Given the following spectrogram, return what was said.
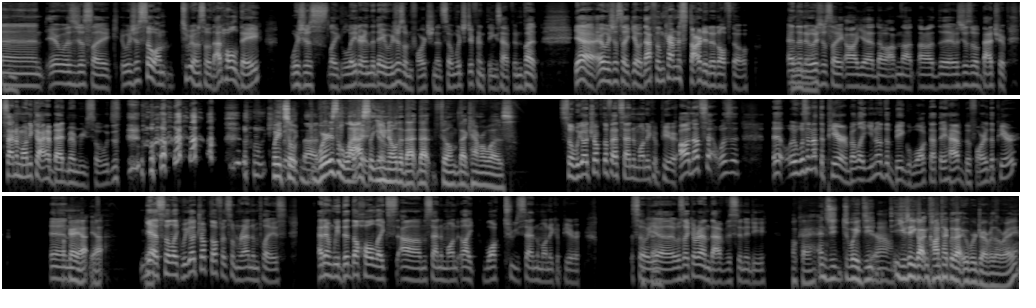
mm-hmm. and it was just like it was just so un- to be honest. So that whole day was just like later in the day it was just unfortunate. So much different things happened, but yeah, it was just like yo that film camera started it off though. And Really then it was just like, oh yeah, no, I'm not. Uh, the, it was just a bad trip. Santa Monica, I have bad memories, so we'll just we'll Wait, so like where's the last Okay, that you know that that that film that camera was? So we got dropped off at Santa Monica Pier. Oh, not Sa- was it? It, it wasn't at the pier, but like you know the big walk that they have before the pier. And Okay, yeah, yeah. Yeah, yeah. so like we got dropped off at some random place, and then we did the whole like um Santa Monica like walk to Santa Monica Pier. So Okay. yeah, it was like around that vicinity. Okay. And so, wait, you, Yeah. you said you got in contact with that Uber driver though, right?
